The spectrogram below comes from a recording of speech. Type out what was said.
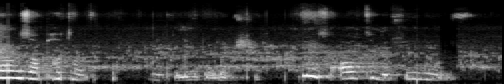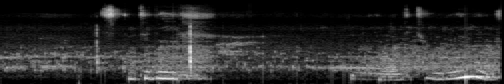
Duran Zapata. Böyle bir şey. Neyse 6 5 yeniyoruz. Sıkıntı değil. 6 1 yeniyoruz.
